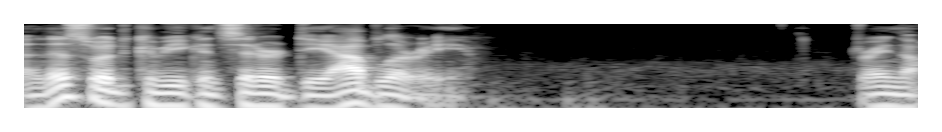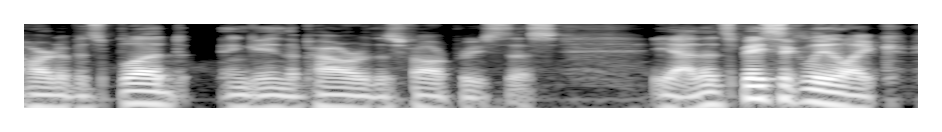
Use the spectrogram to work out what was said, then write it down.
Now this would could be considered diablerie. Drain the heart of its blood and gain the power of this foul priestess. Yeah, that's basically like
